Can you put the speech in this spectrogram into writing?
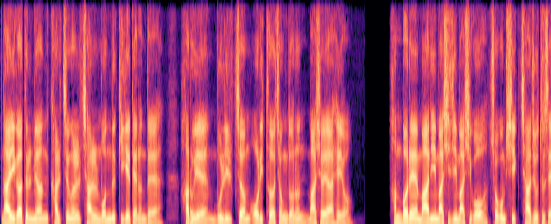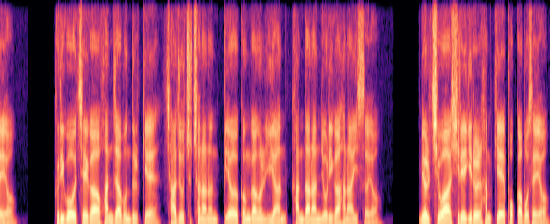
나이가 들면 갈증을 잘 못 느끼게 되는데 하루에 물 1.5리터 정도는 마셔야 해요. 한 번에 많이 마시지 마시고 조금씩 자주 드세요. 그리고 제가 환자분들께 자주 추천하는 뼈 건강을 위한 간단한 요리가 하나 있어요. 멸치와 시래기를 함께 볶아보세요.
